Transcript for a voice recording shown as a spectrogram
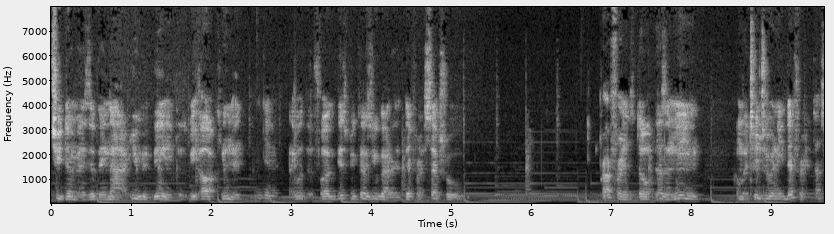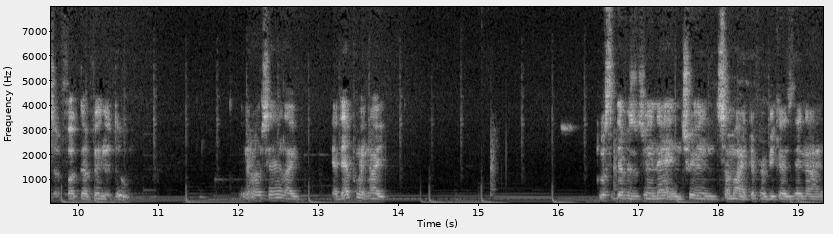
treat them as if they're not a human being because we are human. Yeah. Like what the fuck? Just because you got a different sexual preference don't doesn't mean I'm gonna treat you any different. That's a fucked up thing to do. You know what I'm saying? Like at that point, like what's the difference between that and treating somebody different because they're not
